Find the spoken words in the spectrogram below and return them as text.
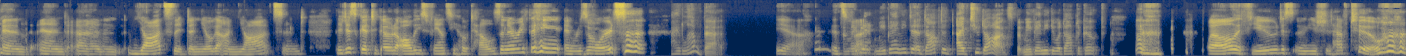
and and and yachts. They've done yoga on yachts, and they just get to go to all these fancy hotels and everything and resorts. I love that. Yeah, it's maybe I, maybe I need to adopt a. I have two dogs, but maybe I need to adopt a goat. Well, if you just you should have two.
